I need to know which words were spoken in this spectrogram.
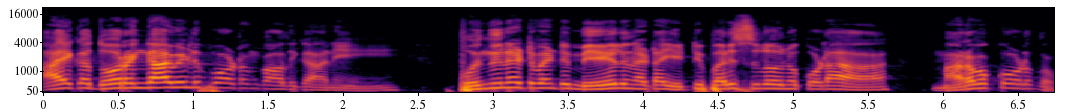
ఆ యొక్క దూరంగా వెళ్ళిపోవటం కాదు కానీ పొందినటువంటి మేలునట ఎట్టి పరిస్థితుల్లోనూ కూడా మరవకూడదు.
